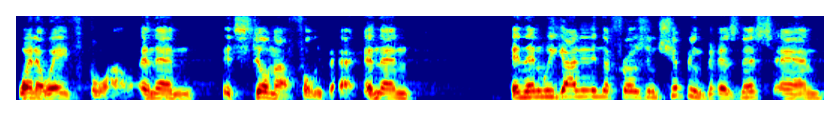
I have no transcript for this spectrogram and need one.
went away for a while. And then it's still not fully back. And then and then we got in the frozen shipping business and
